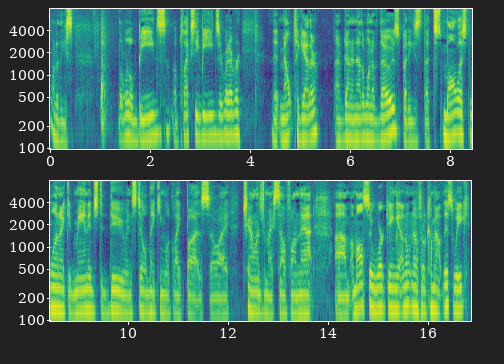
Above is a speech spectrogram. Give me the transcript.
what are these? The little beads, the plexi beads or whatever that melt together. I've done another one of those, but he's the smallest one I could manage to do and still make him look like Buzz. So I challenged myself on that. Um, I'm also working, I don't know if it'll come out this week,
